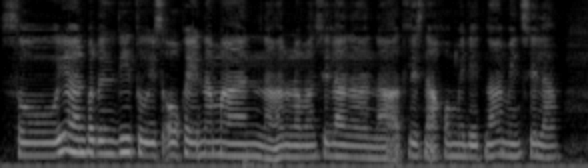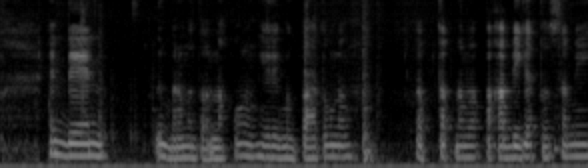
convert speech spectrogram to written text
So, yan, pag dito is okay naman, na ano naman sila, na, na at least na-accommodate namin sila. And then, ano ba naman taon ako, ang hilig magpatong ng laptop na mapakabigat dun sa may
